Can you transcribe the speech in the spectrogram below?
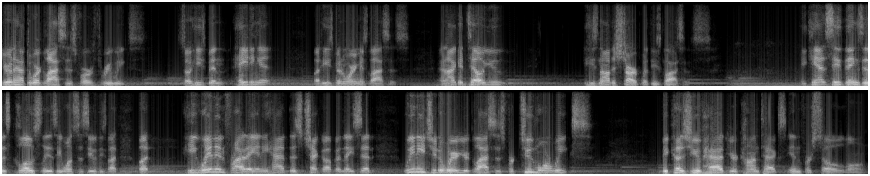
you're going to have to wear glasses for three weeks. So he's been hating it, but he's been wearing his glasses. And I can tell you, he's not as sharp with these glasses. He can't see things as closely as he wants to see with these glasses. But he went in Friday and he had this checkup, and they said, We need you to wear your glasses for two more weeks because you've had your contacts in for so long.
